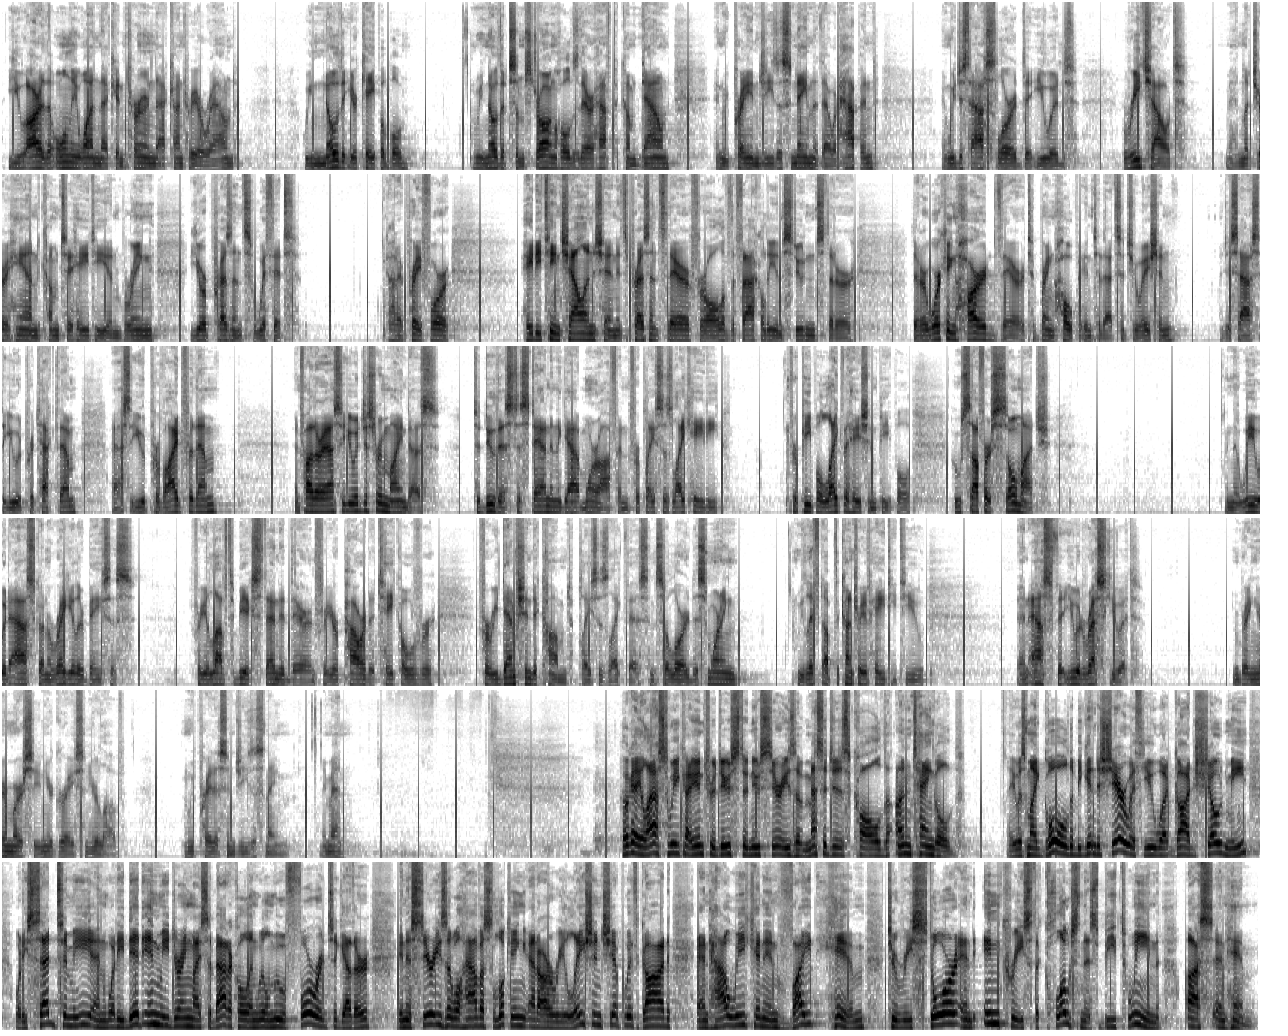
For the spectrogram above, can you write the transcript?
You are the only one that can turn that country around. We know that you're capable. We know that some strongholds there have to come down, and we pray in Jesus' name that that would happen. And we just ask, Lord, that you would reach out and let your hand come to Haiti and bring your presence with it. God, I pray for Haiti Teen Challenge and its presence there for all of the faculty and students that are, that are working hard there to bring hope into that situation. I just ask that you would protect them. I ask that you would provide for them. And Father, I ask that you would just remind us to do this, to stand in the gap more often for places like Haiti, for people like the Haitian people who suffer so much, and that we would ask on a regular basis for your love to be extended there and for your power to take over, for redemption to come to places like this. And so, Lord, this morning we lift up the country of Haiti to you and ask that you would rescue it and bring your mercy and your grace and your love. And we pray this in Jesus' name. Amen. Okay, last week I introduced a new series of messages called Untangled. It was my goal to begin to share with you what God showed me, what He said to me, and what He did in me during my sabbatical, and we'll move forward together in a series that will have us looking at our relationship with God and how we can invite Him to restore and increase the closeness between us and Him.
